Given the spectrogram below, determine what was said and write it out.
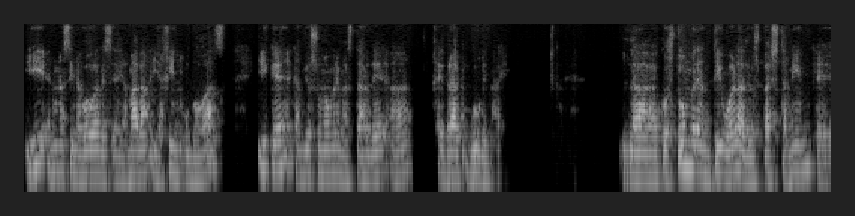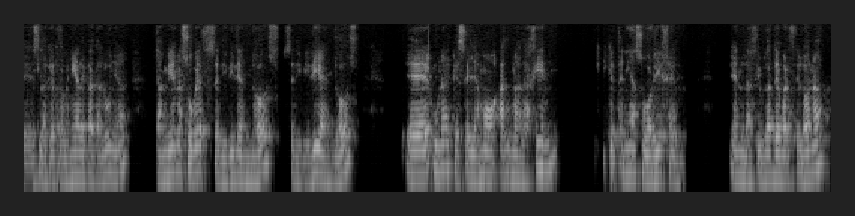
y en una sinagoga que se llamaba Yahin Uboaz y que cambió su nombre más tarde a Hebrak Guggenheim. La costumbre antigua, la de los Pashtanim, que es la que provenía de Cataluña, también a su vez se divide en dos, se dividía en dos. Eh, una que se llamó Al-Malahim y que tenía su origen en la ciudad de Barcelona,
